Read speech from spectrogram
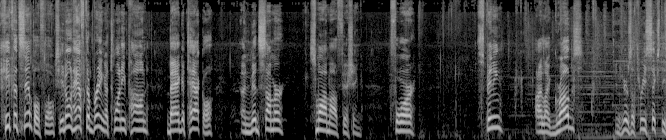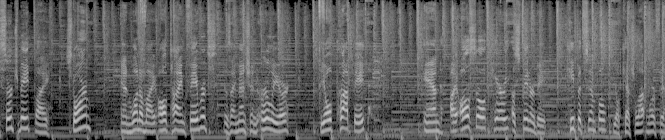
Keep it simple, folks. You don't have to bring a 20 pound bag of tackle on midsummer smallmouth fishing. For spinning, I like grubs, and here's a 360 search bait by Storm. And one of my all-time favorites, as I mentioned earlier, the old prop bait. And I also carry a spinner bait. Keep it simple, you'll catch a lot more fish.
